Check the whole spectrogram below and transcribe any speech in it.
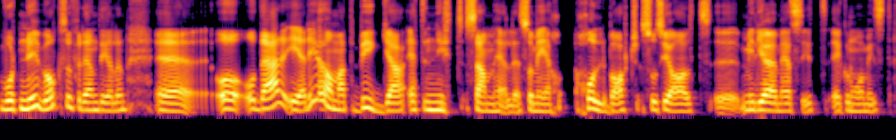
vårt nu också för den delen. Eh, och, och där är det ju om att bygga ett nytt samhälle som är hållbart socialt, eh, miljömässigt, ekonomiskt.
